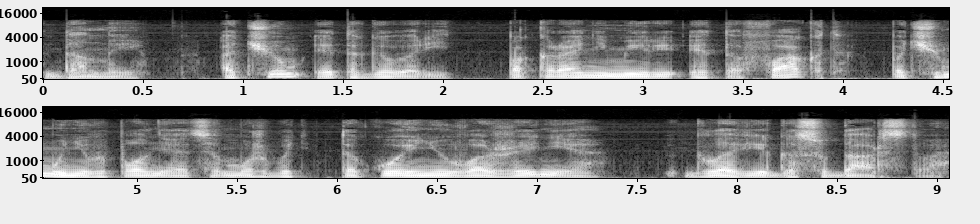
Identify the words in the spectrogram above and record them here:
даны. О чем это говорит? По крайней мере, это факт. Почему не выполняется? Может быть, такое неуважение к главе государства.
